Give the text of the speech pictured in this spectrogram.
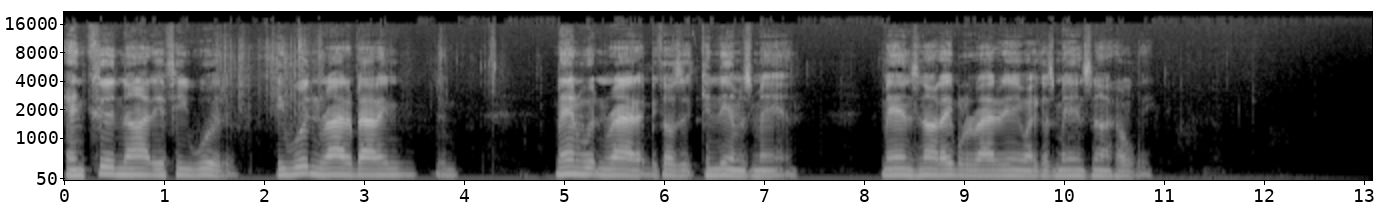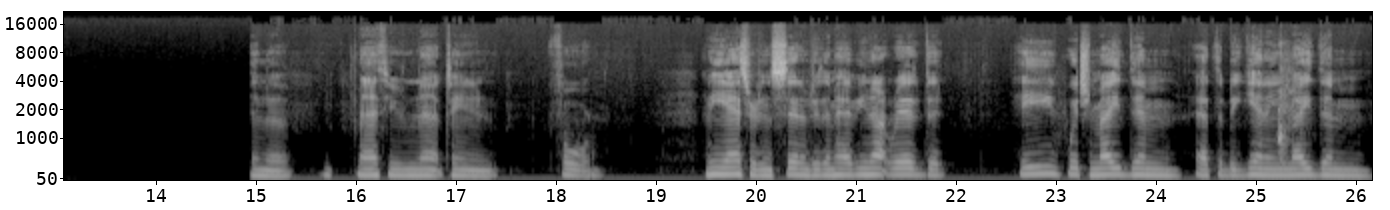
and could not if he would have. He wouldn't write about him. Man wouldn't write it because it condemns man. Man's not able to write it anyway because man's not holy. In the Matthew 19 4. And he answered and said unto them, Have you not read that he which made them at the beginning made them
